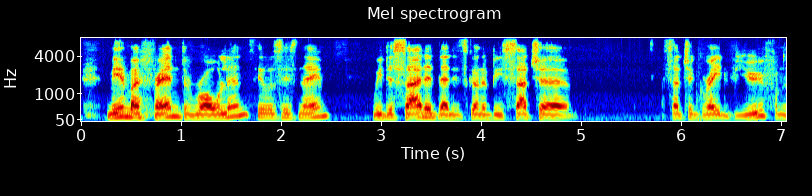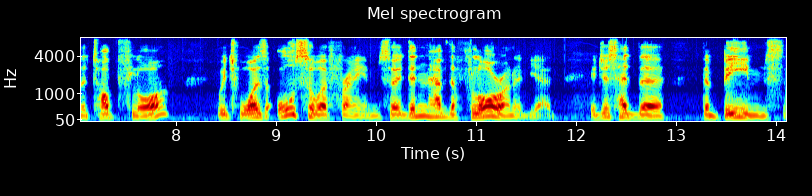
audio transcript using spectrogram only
me and my friend Roland, it was his name, we decided that it's going to be such a such a great view from the top floor, which was also a frame. So it didn't have the floor on it yet. It just had the the beams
